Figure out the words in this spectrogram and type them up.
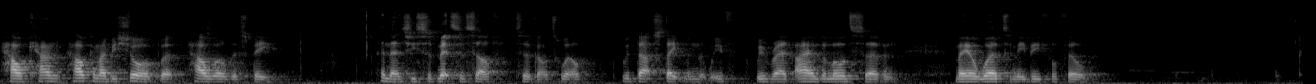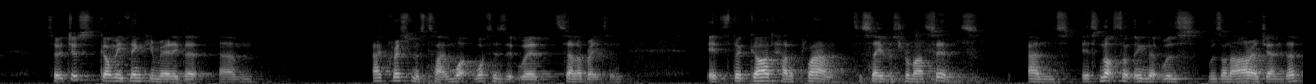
how can, how can I be sure, but how will this be? And then she submits herself to God's will with that statement that we've, we've read I am the Lord's servant. May your word to me be fulfilled. So it just got me thinking really that um, at Christmas time, what, what is it we're celebrating? It's that God had a plan to save us from our sins. And it's not something that was, was on our agenda,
